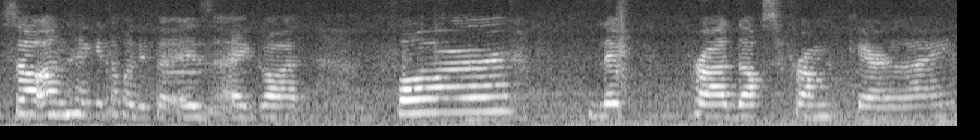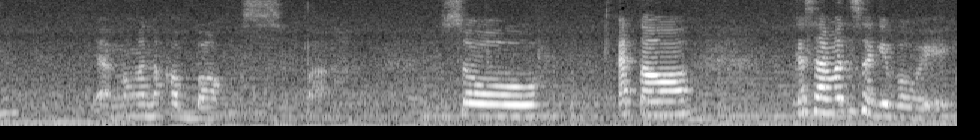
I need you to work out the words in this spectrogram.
So, ang nakikita ko dito is I got four lip products from Careline. Yan, mga naka-box pa. So, eto, kasama to sa giveaway.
